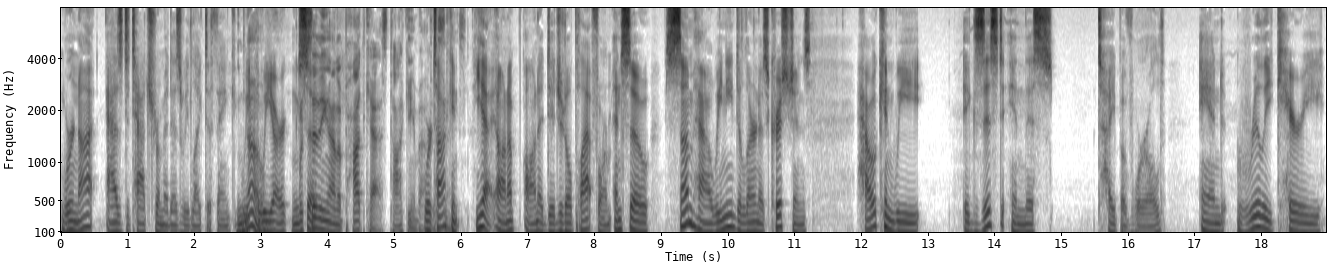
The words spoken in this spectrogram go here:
we're not as detached from it as we'd like to think. We, no. we are we're so- sitting on a podcast talking about we're talking things. yeah on a on a digital platform. And so somehow we need to learn as christians how can we exist in this type of world and really carry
